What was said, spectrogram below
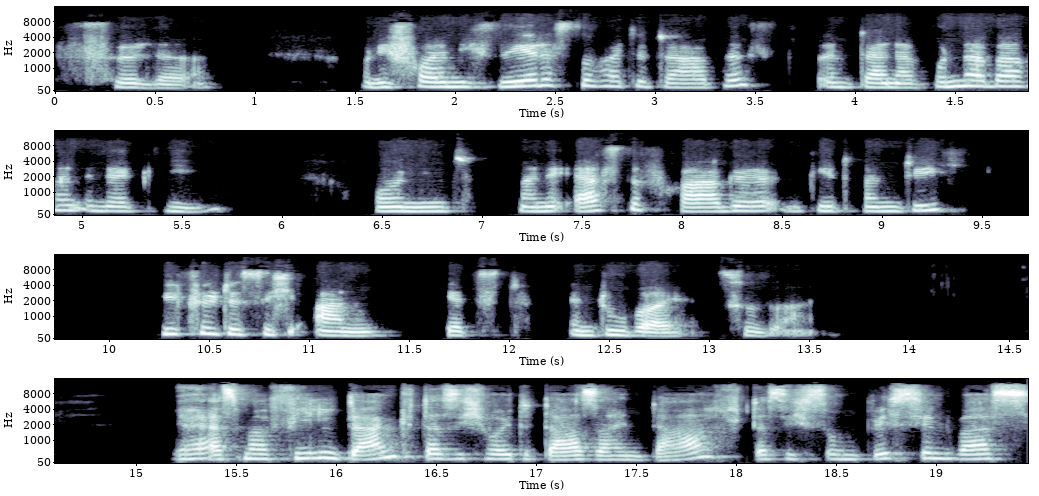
Fülle. Und ich freue mich sehr, dass du heute da bist in deiner wunderbaren Energie. Und meine erste Frage geht an dich. Wie fühlt es sich an, jetzt in Dubai zu sein? Ja, erstmal vielen Dank, dass ich heute da sein darf, dass ich so ein bisschen was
